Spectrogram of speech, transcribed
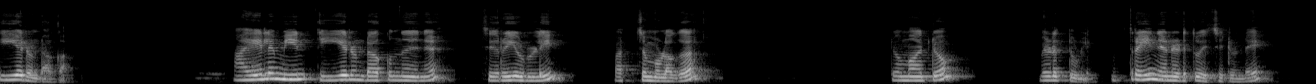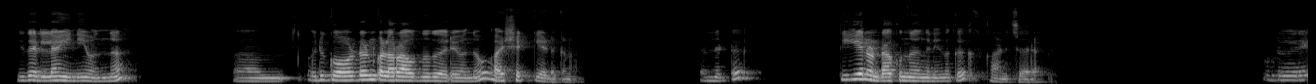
തീയലുണ്ടാക്കാം. അയല മീൻ തീയലുണ്ടാക്കുന്നതിന് ചെറിയുള്ളി പച്ചമുളക് ടൊമാറ്റോ വെളുത്തുള്ളി. ഇത്രയും ഞാൻ എടുത്തു വെച്ചിട്ടുണ്ടേ. ഇതെല്ലാം ഇനി ഒന്ന് ഒരു ഗോൾഡൻ കളർ ആവുന്നത് വരെ ഒന്ന് വശക്കി എടുക്കണം എന്നിട്ട് തീയലുണ്ടാക്കുന്നത് എങ്ങനെയെന്നൊക്കെ കാണിച്ചു തരാം. കൂട്ടുകാരെ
